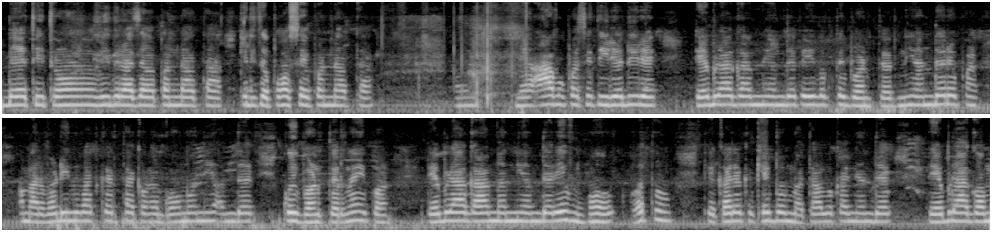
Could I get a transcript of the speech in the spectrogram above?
બેથી ત્રણ વિધરાજા પણ નાતા એ તો પોસે પણ નાતા ને આવું પછી ધીરે ધીરે ટેબડા ગામની અંદર તો એ વખતે ભણતરની અંદર પણ અમારા વડીલ વાત કરતા કે અમે ગામોની અંદર કોઈ ભણતર નહીં પણ ટેબડા ગામની અંદર એવું હતું કે ખરેખર ખેબરમાં તાલુકાની અંદર ટેબડા ગામ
